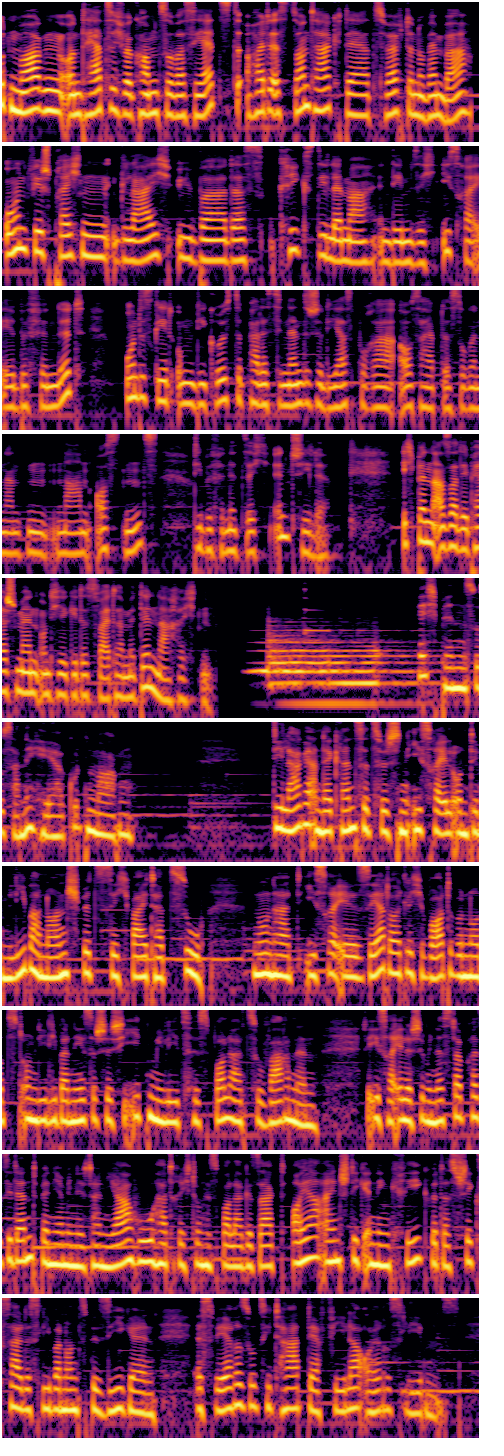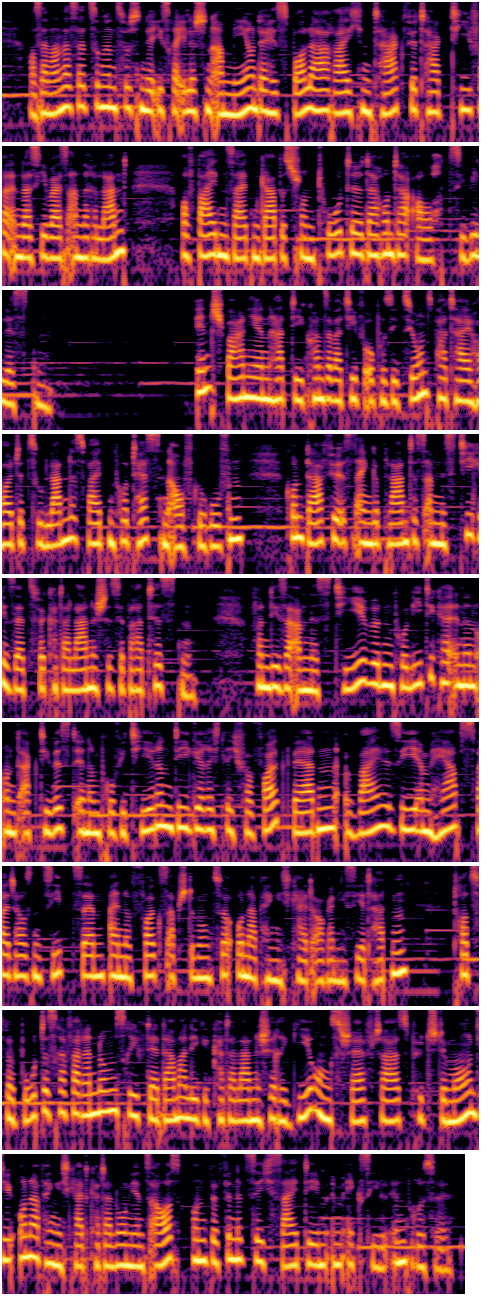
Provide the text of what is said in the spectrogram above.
Guten Morgen und herzlich willkommen zu Was jetzt? Heute ist Sonntag, der 12. November und wir sprechen gleich über das Kriegsdilemma, in dem sich Israel befindet. Und es geht um die größte palästinensische Diaspora außerhalb des sogenannten Nahen Ostens. Die befindet sich in Chile. Ich bin Azadeh Peschman und hier geht es weiter mit den Nachrichten. Ich bin Susanne Heer. Guten Morgen. Die Lage an der Grenze zwischen Israel und dem Libanon spitzt sich weiter zu. Nun hat Israel sehr deutliche Worte benutzt, um die libanesische Schiitenmiliz Hisbollah zu warnen. Der israelische Ministerpräsident Benjamin Netanyahu hat Richtung Hisbollah gesagt, Euer Einstieg in den Krieg wird das Schicksal des Libanons besiegeln. Es wäre, so Zitat, der Fehler eures Lebens. Auseinandersetzungen zwischen der israelischen Armee und der Hisbollah reichen Tag für Tag tiefer in das jeweils andere Land. Auf beiden Seiten gab es schon Tote, darunter auch Zivilisten. In Spanien hat die konservative Oppositionspartei heute zu landesweiten Protesten aufgerufen. Grund dafür ist ein geplantes Amnestiegesetz für katalanische Separatisten. Von dieser Amnestie würden Politikerinnen und Aktivistinnen profitieren, die gerichtlich verfolgt werden, weil sie im Herbst 2017 eine Volksabstimmung zur Unabhängigkeit organisiert hatten. Trotz Verbot des Referendums rief der damalige katalanische Regierungschef Charles Puigdemont die Unabhängigkeit Kataloniens aus und befindet sich seitdem im Exil in Brüssel.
